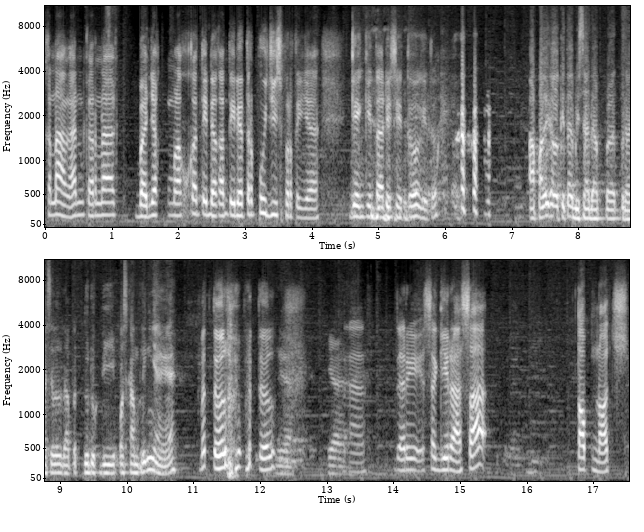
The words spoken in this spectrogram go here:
kenangan karena banyak melakukan tindakan tidak terpuji sepertinya geng kita di situ gitu. apalagi kalau kita bisa dapat berhasil dapat duduk di pos kamplingnya ya Betul, betul. Iya. Ya. Nah, dari segi rasa top notch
